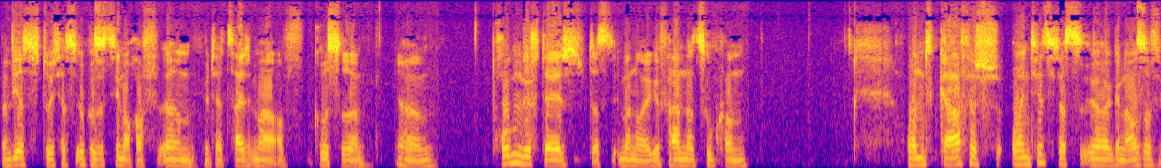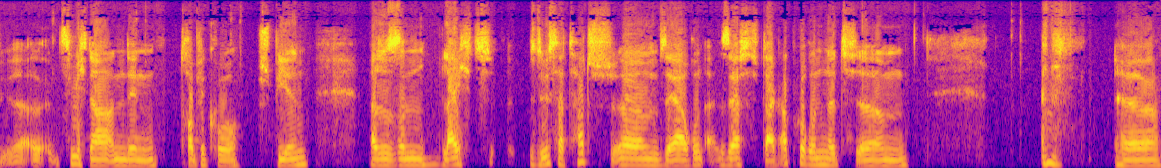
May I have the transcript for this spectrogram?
Man wird durch das Ökosystem auch auf, ähm, mit der Zeit immer auf größere ähm, Proben gestellt, dass immer neue Gefahren dazukommen. Und grafisch orientiert sich das äh, genauso äh, ziemlich nah an den Tropico-Spielen. Also so ein leicht süßer Touch, ähm, sehr, sehr stark abgerundet. Ähm, äh,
